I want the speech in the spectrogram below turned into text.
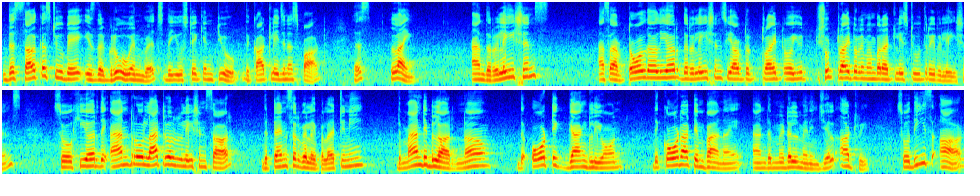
this sulcus tubae is the groove in which the eustachian tube, the cartilaginous part, is lying. And the relations, as I have told earlier, the relations you have to try to, you should try to remember at least two, three relations. So here the anterolateral relations are the tensor veli palatini, the mandibular nerve, the otic ganglion, the chorda tympani and the middle meningeal artery. So these are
